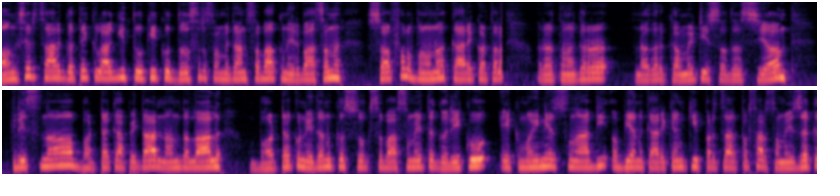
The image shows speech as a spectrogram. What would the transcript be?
मङ्सिर चार गतेको लागि तोकेको दोस्रो संविधान सभाको निर्वाचन सफल बनाउन कार्यकर्तालाई रत्नगर नगर कमिटी सदस्य कृष्ण भट्टका पिता नन्दलाल भट्टको निधनको शोकसभा समेत गरिएको एक महिने चुनावी अभियान कार्यक्रमकी प्रचार प्रसार संयोजक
